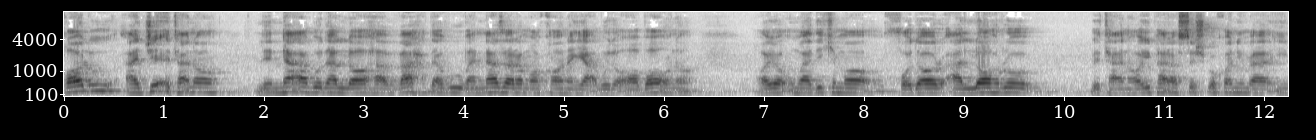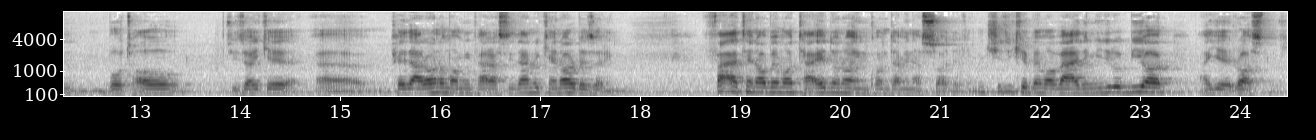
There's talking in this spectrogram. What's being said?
قالو اجئتنا لنعبد الله وحده و نظر ما کان یعبد آباؤنا. آیا اومدی که ما خدا رو الله رو به تنهایی پرستش بکنیم و این بوت ها و چیزهایی که پدران ما میپرستیدن رو کنار بذاریم؟ فعتنا به ما تعدنا این کنت من از صادقین این چیزی که به ما وعده میدی رو بیار اگه راست میگی.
